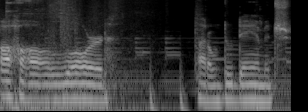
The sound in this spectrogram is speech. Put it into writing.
Oh lord. I don't do damage.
